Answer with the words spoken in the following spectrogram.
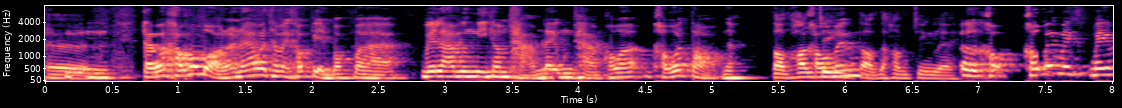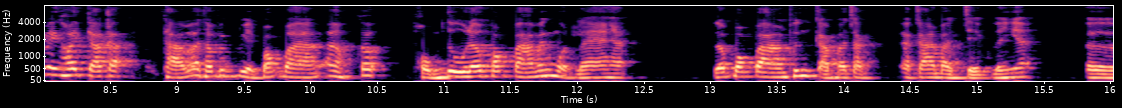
เออแต่ว่าเขาก็บอกแล้วนะว่าทำไมเขาเปลี่ยนป็อกบาเวลามึงมีคำถามอะไรมึงถามเขาว่าเขาก็ตอบนะตอบความจริงเขาไม่ตอบแต่ความจริงเลยเออเขาเขาไม่ไม่ไม่ไม่ค่อยกั๊กอะถามว่าทำไมเปลี่ยนป็อกบาอ้าวก็ผมดูแล้วป็อกบาแม่งหมดแรงอะแล้วป็อกบามันเพิ่งกลับมาจากอาการบาดเจ็บอะไรเงี้ยเออ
